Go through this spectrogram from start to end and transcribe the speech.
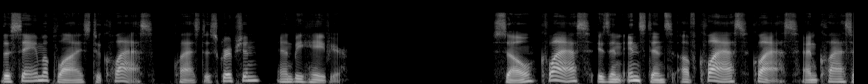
The same applies to class, class description, and behavior. So, class is an instance of class class, and class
